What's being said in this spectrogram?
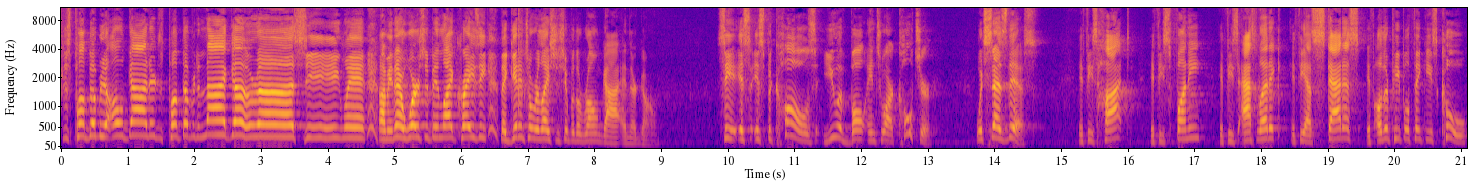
just pumped up to, oh God, they're just pumped up to like a rushing wind. I mean, they're worshiping like crazy. They get into a relationship with the wrong guy and they're gone. See, it's, it's because you have bought into our culture, which says this if he's hot, if he's funny, if he's athletic, if he has status, if other people think he's cool,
